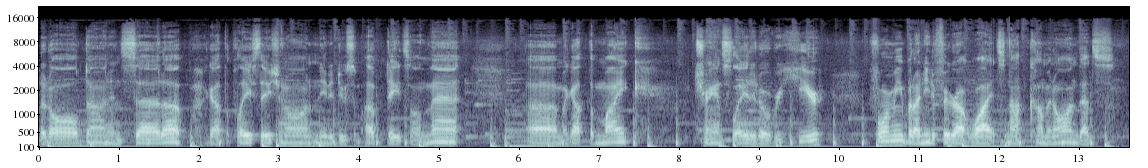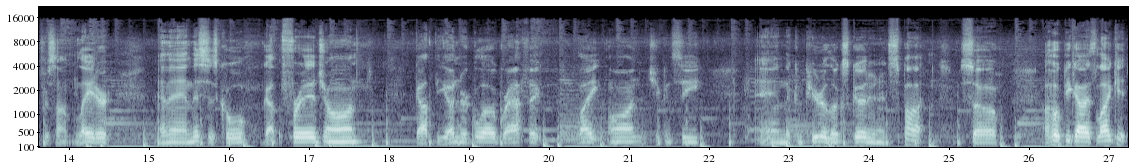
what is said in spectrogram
It all done and set up. I got the PlayStation on. Need to do some updates on that. Um, I got the mic translated over here for me, but I need to figure out why it's not coming on. That's for something later. And then this is cool. Got the fridge on. Got the underglow graphic light on that you can see and the computer looks good in its spot. So I hope you guys like it.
